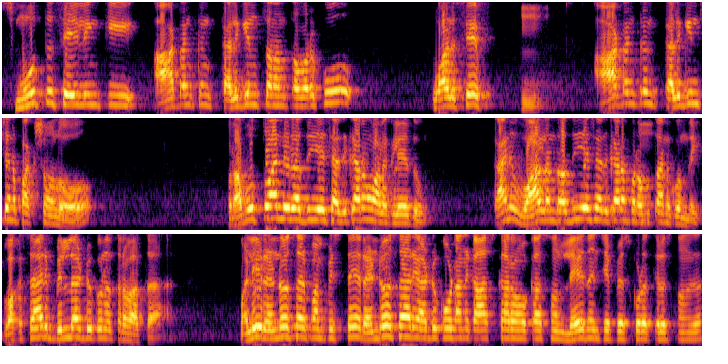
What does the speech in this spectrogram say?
స్మూత్ సెయిలింగ్కి ఆటంకం కలిగించనంత వరకు వాళ్ళు సేఫ్ ఆటంకం కలిగించిన పక్షంలో ప్రభుత్వాన్ని రద్దు చేసే అధికారం వాళ్ళకి లేదు. కానీ వాళ్ళని రద్దు చేసే అధికారం ప్రభుత్వానికి ఉంది. ఒకసారి బిల్లు అడ్డుకున్న తర్వాత మళ్ళీ రెండోసారి పంపిస్తే రెండోసారి అడ్డుకోవడానికి ఆస్కారం అవకాశం లేదని చెప్పేసి కూడా తెలుస్తుంది కదా?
